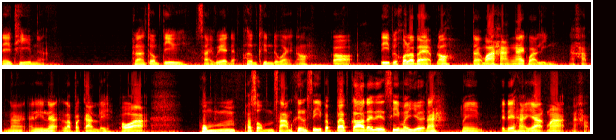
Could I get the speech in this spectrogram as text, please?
ในทีมเนี่ย พลังโจมตีสายเวทเนี่ยเพิ่มขึ้นด้วยเนาะก็ตีเป็นคนละแบบเนาะแต่ว่าหาง่ายกว่าลิงนะครับนะอันนี้นะรับประกันเลย เพราะว่าผมผสม 3 ขึ้น 4 แป๊บๆก็ได้เดซี่มาเยอะนะ ไม่ไม่ได้หายากมากนะครับ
